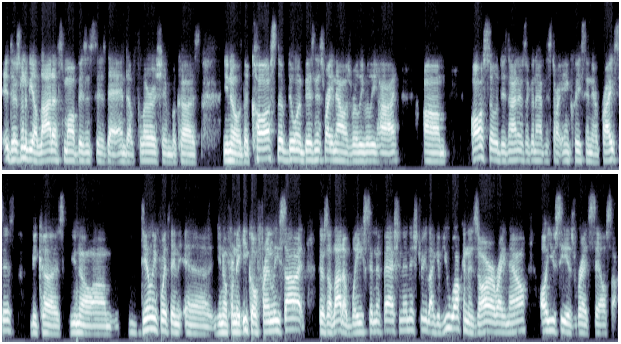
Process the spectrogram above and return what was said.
there's going to be a lot of small businesses that end up flourishing because you know the cost of doing business right now is really really high. Um, also designers are going to have to start increasing their prices because you know um, dealing with an uh, you know from the eco-friendly side there's a lot of waste in the fashion industry. Like if you walk into zara right now all you see is red sale signs.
